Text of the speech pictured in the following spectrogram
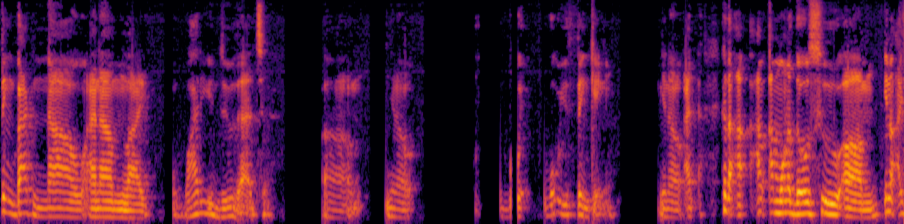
think back now and I'm like, why do you do that? Um, you know, what were you thinking? You know, because I, am one of those who, um, you know, I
